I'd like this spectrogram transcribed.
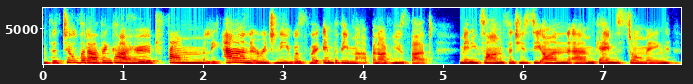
the tool that I think I heard from Leanne originally was the empathy map, and I've used that many times that you see on um, Gamestorming.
